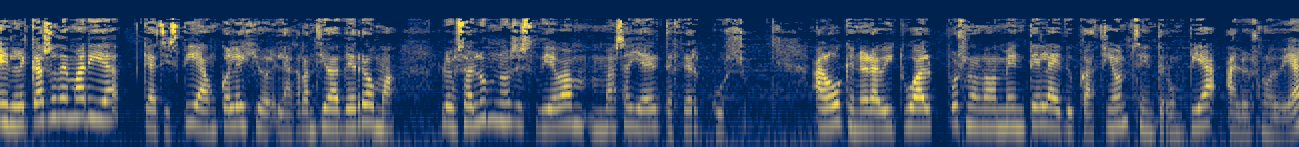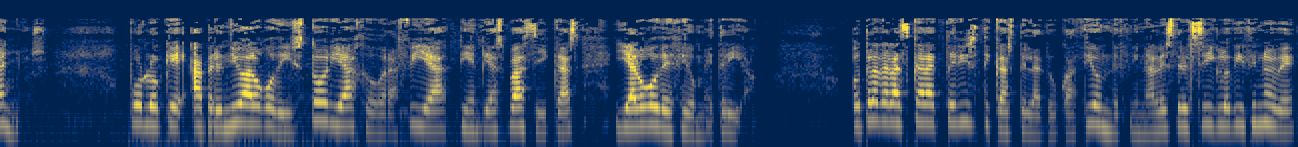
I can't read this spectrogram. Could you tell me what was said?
En el caso de María, que asistía a un colegio en la gran ciudad de Roma, los alumnos estudiaban más allá del tercer curso algo que no era habitual, pues normalmente la educación se interrumpía a los nueve años. Por lo que aprendió algo de historia, geografía, ciencias básicas y algo de geometría. Otra de las características de la educación de finales del siglo XIX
